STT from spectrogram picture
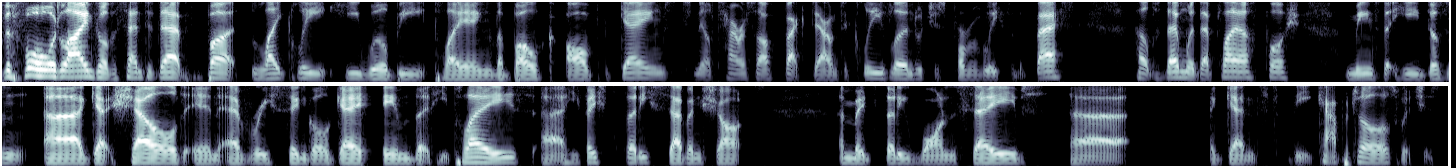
the forward lines or the center depth, but likely he will be playing the bulk of the games. Neil Tarasov back down to Cleveland, which is probably for the best. Helps them with their playoff push. Means that he doesn't uh, get shelled in every single game that he plays. Uh, he faced 37 shots and made 31 saves uh, against the Capitals, which is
